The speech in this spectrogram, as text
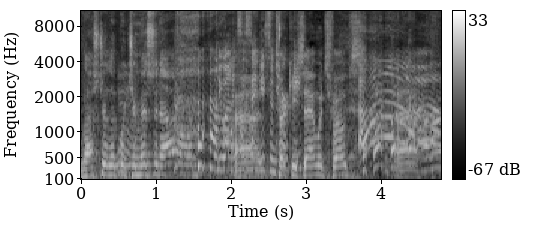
Lester, look what you're missing out on. you want us to send you some turkey, turkey? sandwich, folks. Oh, very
